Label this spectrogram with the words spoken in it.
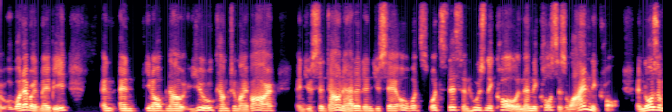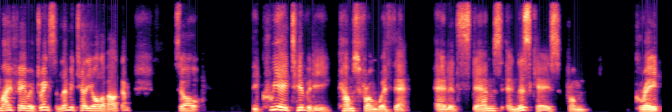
whatever it may be. And and you know, now you come to my bar and you sit down at it and you say, "Oh, what's what's this? And who's Nicole?" And then Nicole says, "Well, I'm Nicole, and those are my favorite drinks, and let me tell you all about them." So the creativity comes from within and it stems in this case from great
